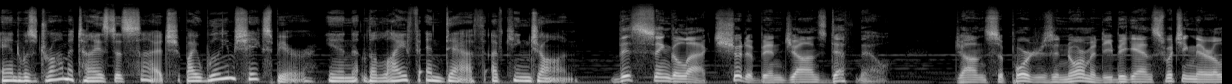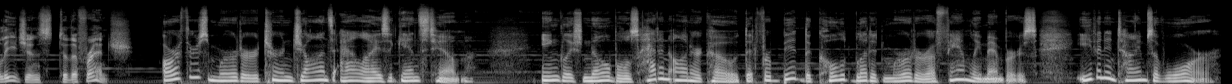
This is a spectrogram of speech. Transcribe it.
and was dramatized as such by William Shakespeare in The Life and Death of King John. This single act should have been John's death knell. John's supporters in Normandy began switching their allegiance to the French. Arthur's murder turned John's allies against him. English nobles had an honor code that forbid the cold blooded murder of family members, even in times of war.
